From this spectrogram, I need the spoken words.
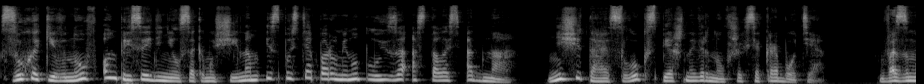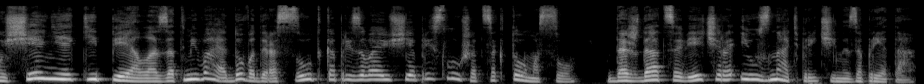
Сухо кивнув, он присоединился к мужчинам, и спустя пару минут Луиза осталась одна, не считая слуг, спешно вернувшихся к работе. Возмущение кипело, затмевая доводы рассудка, призывающие прислушаться к Томасу, дождаться вечера и узнать причины запрета.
